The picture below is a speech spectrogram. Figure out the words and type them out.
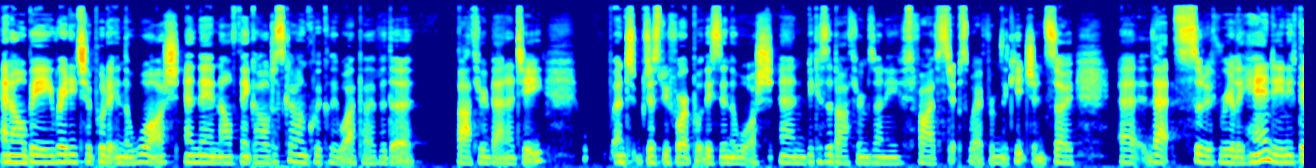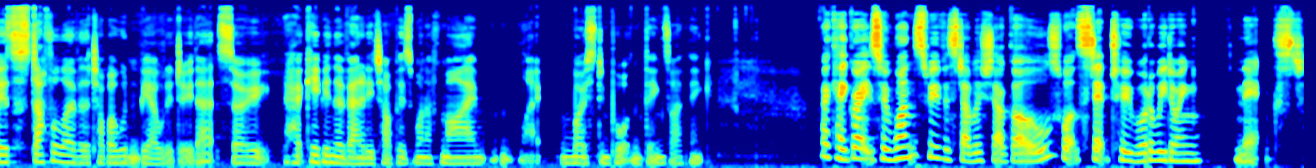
and I'll be ready to put it in the wash. And then I'll think, oh, I'll just go and quickly wipe over the bathroom vanity and just before I put this in the wash, and because the bathroom's only five steps away from the kitchen, so uh, that's sort of really handy. And if there's stuff all over the top, I wouldn't be able to do that. So ha- keeping the vanity top is one of my like most important things, I think. Okay, great. So once we've established our goals, what's step two? What are we doing next?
